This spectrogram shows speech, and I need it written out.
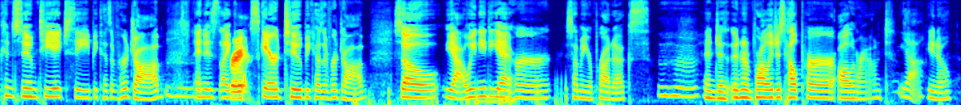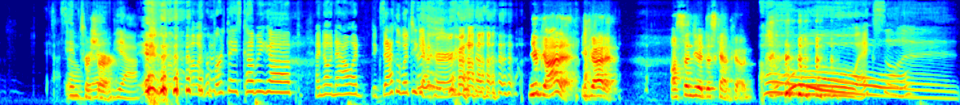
consume THC because of her job Mhm. and is like Right. scared too because of her job. So yeah, we need to get her some of your products Mhm. and just and it'll probably just help her all around. Yeah. You know, So- Into For it. sure. yeah. I'm like her birthday's coming up. I know now what, exactly what to get her. You got it. You got it. I'll send you a discount code oh, oh excellent,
